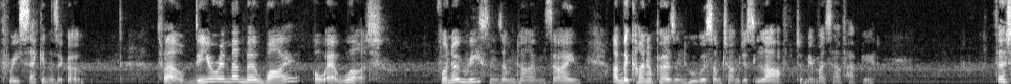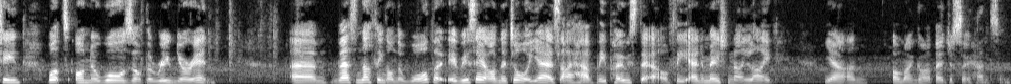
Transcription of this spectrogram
3 seconds ago. 12. Do you remember why or at what? For no reason sometimes. I, I'm the kind of person who will sometimes just laugh to make myself happy. 13. What's on the walls of the room you're in? Um, there's nothing on the wall, but if you say on the door, yes, I have the poster of the animation I like. Yeah, and oh my god, they're just so handsome.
